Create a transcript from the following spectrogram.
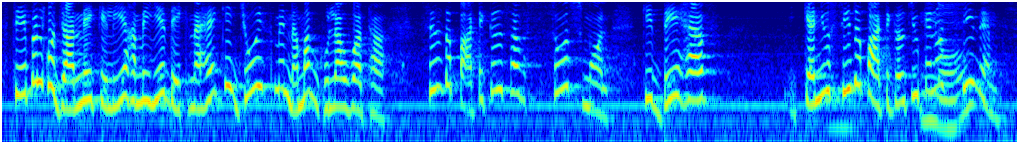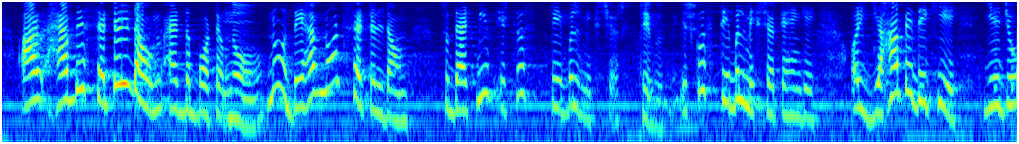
stable को जानने के लिए हमें ये देखना है कि जो इसमें नमक घुला हुआ था since the particles are so small कि they have can you see the particles you can not No. See them are have they settle down at the bottom No. No they have not settle down so that means it's a stable mixture stable इसको स्टेबल मिक्सचर कहेंगे। और यहाँ पे देखिए ये जो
